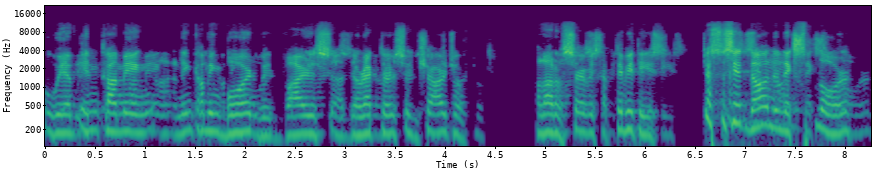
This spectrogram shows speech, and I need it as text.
We have incoming, an incoming board with various uh, directors in charge of a lot of service activities, just to sit down and explore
